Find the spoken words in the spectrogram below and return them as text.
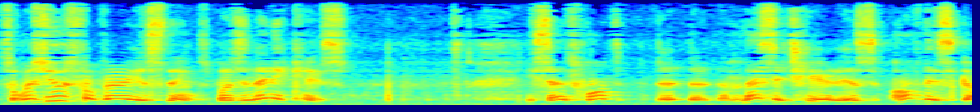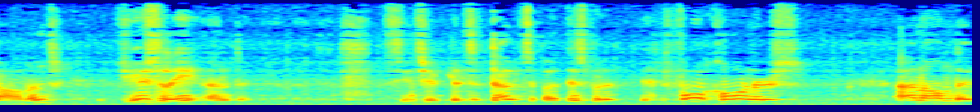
So it was used for various things, but in any case, he says what the, the, the message here is of this garment, usually, and since there's doubts about this, but it had four corners and on the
